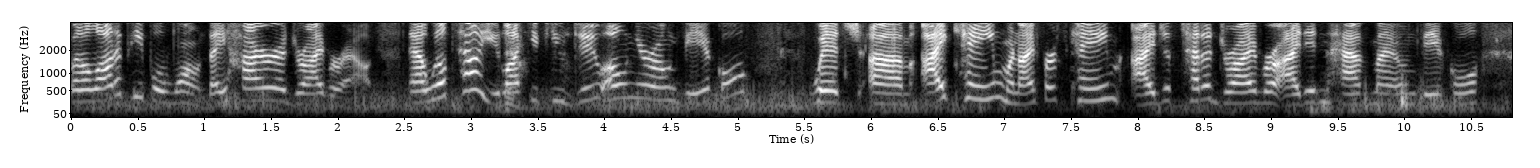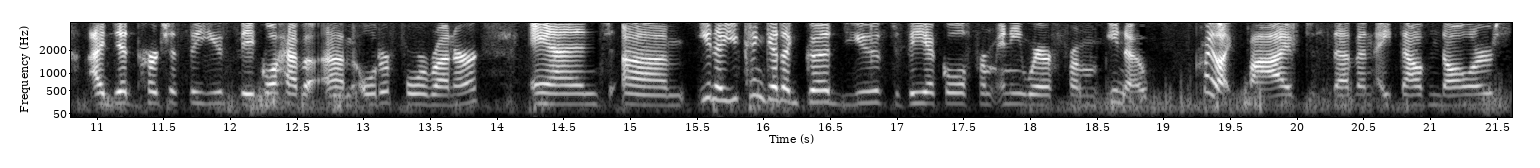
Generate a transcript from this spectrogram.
But a lot of people won't. They hire a driver out. Now, we'll tell you, like, if you do own your own vehicle, which um, I came when I first came, I just had a driver. I didn't have my own vehicle. I did purchase a used vehicle, have an um, older 4Runner, and um, you know you can get a good used vehicle from anywhere from you know probably like five to seven, eight thousand dollars.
